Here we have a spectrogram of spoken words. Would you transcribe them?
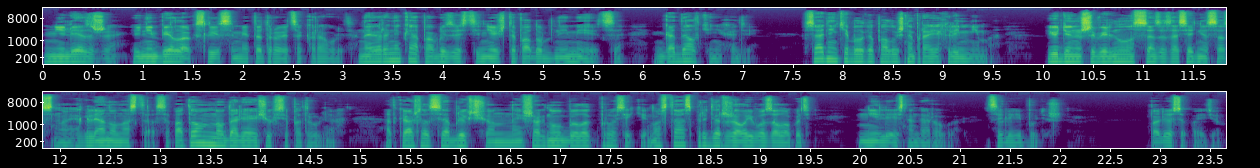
Не лес же, и не белок с лисами эта троица караулит. Наверняка поблизости нечто подобное имеется. Гадалки не ходи. Всадники благополучно проехали мимо. Юдин шевельнулся за соседней сосной, глянул на Стаса, потом на удаляющихся патрульных. Откашлялся облегченно и шагнул было к просеке, но Стас придержал его за локоть. «Не лезь на дорогу, целее будешь. По лесу пойдем»,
